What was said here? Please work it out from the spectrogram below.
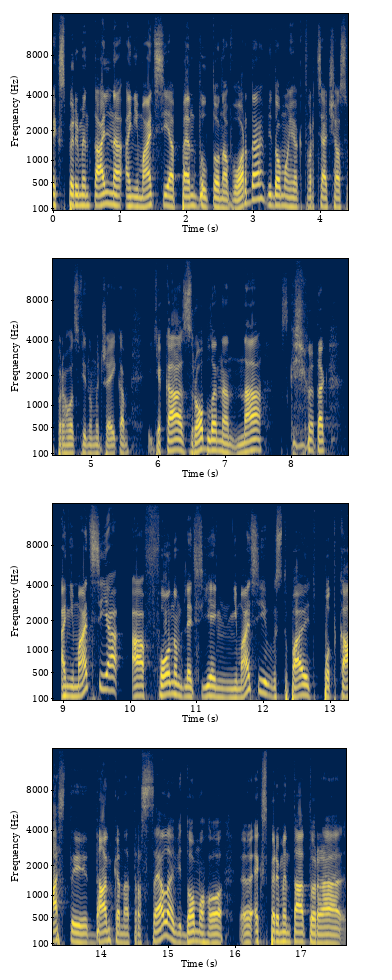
Експериментальна анімація Пендлтона Ворда, відомого як творця часу пригод з Фіном і Джейком, яка зроблена на, скажімо так, анімація, а фоном для цієї анімації виступають подкасти Данкана Трассела, відомого е, експериментатора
